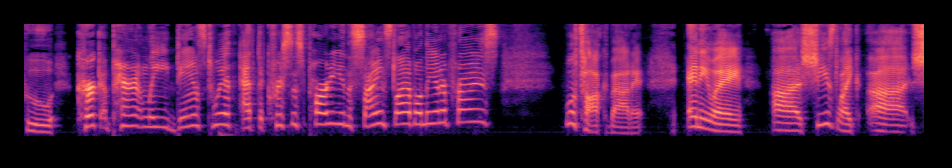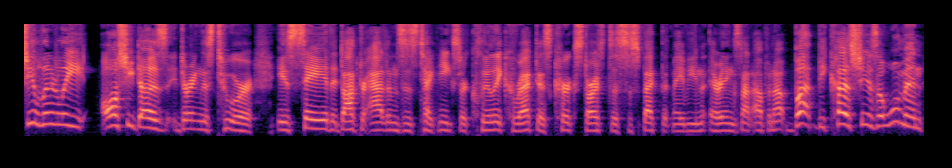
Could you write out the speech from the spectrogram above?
who Kirk apparently danced with at the Christmas party in the science lab on the Enterprise. We'll talk about it. Anyway, uh, she's like, uh, she literally, all she does during this tour is say that Dr. Adams's techniques are clearly correct as Kirk starts to suspect that maybe everything's not up and up. But because she is a woman,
